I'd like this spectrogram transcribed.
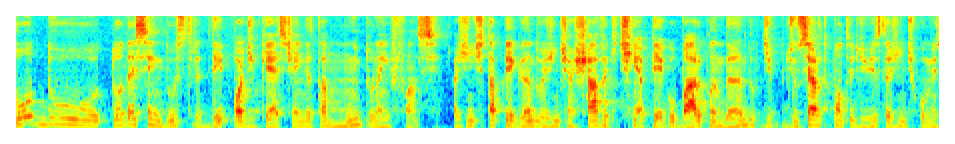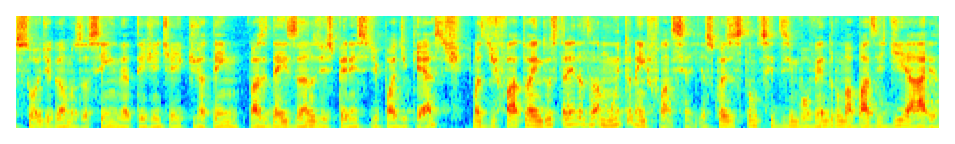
todo, toda essa indústria de podcast ainda está muito na infância. A gente está pegando, a gente achava que tinha pego o barco andando. De, de, um certo ponto de vista, a gente começou, digamos assim, né? tem gente aí que já tem quase 10 anos de experiência de podcast, mas de fato a indústria ainda está muito na infância e as coisas estão se desenvolvendo numa base diária,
